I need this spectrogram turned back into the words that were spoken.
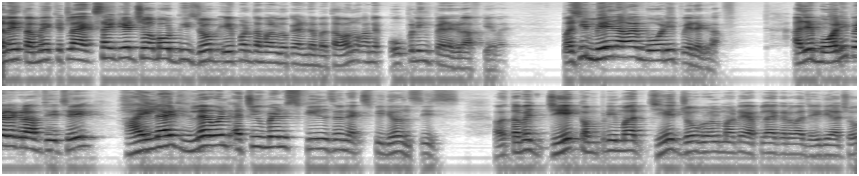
અને તમે કેટલા એક્સાઇટેડ છો અબાઉટ ધીસ જોબ એ પણ તમારા લોકો અંદર બતાવવાનું અને ઓપનિંગ પેરેગ્રાફ કહેવાય. પછી મેન આવે બોડી પેરેગ્રાફ આ જે બોડી પેરેગ્રાફ જે છે highlight relevant achievement skills and experiences. હવે તમે જે કંપનીમાં જે જોબ રોલ માટે એપ્લાય કરવા જઈ રહ્યા છો,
